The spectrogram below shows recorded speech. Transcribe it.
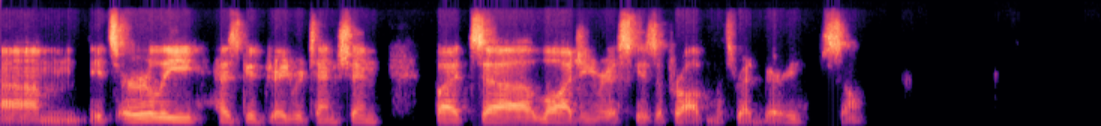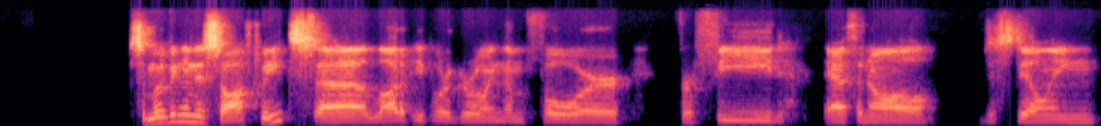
um, it's early, has good grade retention, but uh, lodging risk is a problem with Redberry. So. So moving into soft wheats, uh, a lot of people are growing them for for feed, ethanol, distilling,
